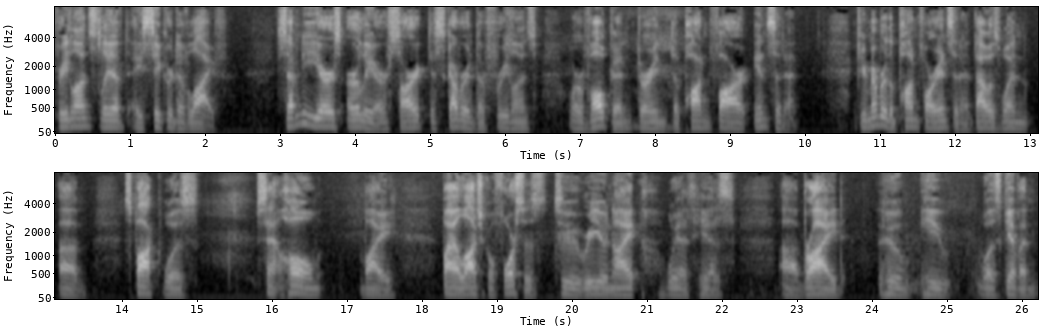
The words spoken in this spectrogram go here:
Freelans lived a secretive life. 70 years earlier, Sarek discovered the Freelans were Vulcan during the Pon farr incident. If you remember the Pon farr incident, that was when um, Spock was sent home by biological forces to reunite with his uh, bride, whom he was given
